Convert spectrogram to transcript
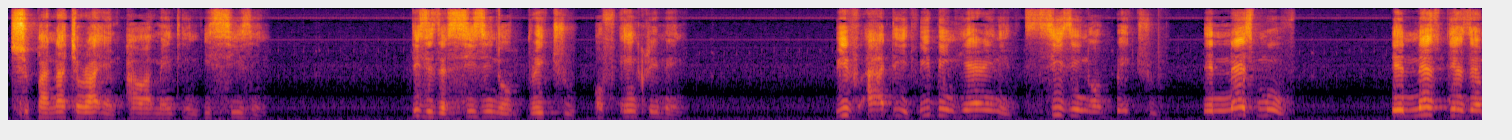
Supernatural empowerment in this season. This is the season of breakthrough, of increment. We've had it. We've been hearing it. Season of breakthrough. The next move. The next, there's a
